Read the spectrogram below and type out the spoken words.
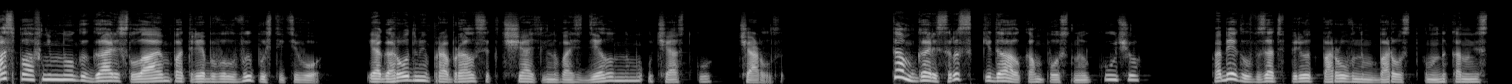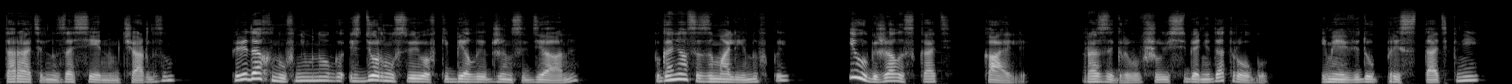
Поспав немного, Гарри с лаем потребовал выпустить его и огородами пробрался к тщательно возделанному участку Чарльза. Там Гаррис раскидал компостную кучу, побегал взад вперед по ровным бороздкам накануне старательно засеянным Чарльзом, передохнув немного, сдернул с веревки белые джинсы Дианы, погонялся за Малиновкой и убежал искать Кайли, разыгрывавшую из себя недотрогу, имея в виду пристать к ней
